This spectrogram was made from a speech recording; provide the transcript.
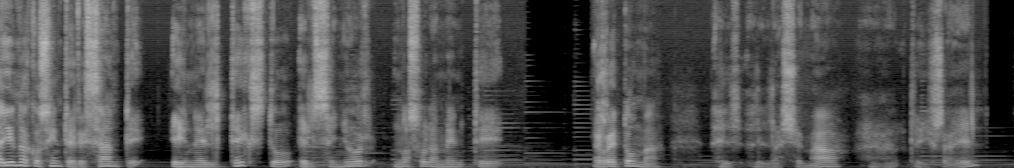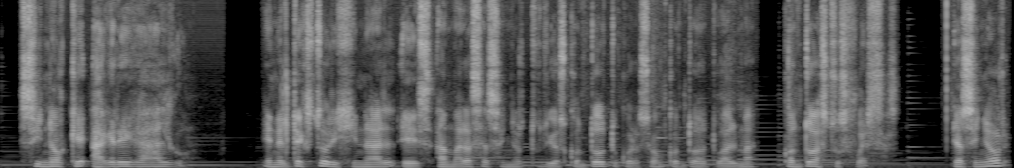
Hay una cosa interesante. En el texto el Señor no solamente retoma la Shema ah, de Israel, sino que agrega algo. En el texto original es amarás al Señor tu Dios con todo tu corazón, con toda tu alma, con todas tus fuerzas. El Señor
